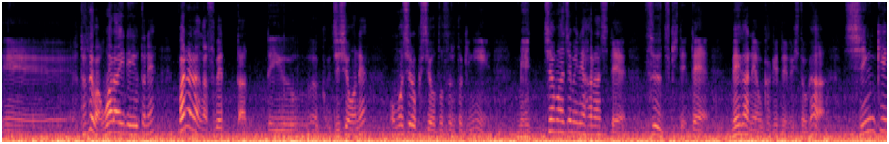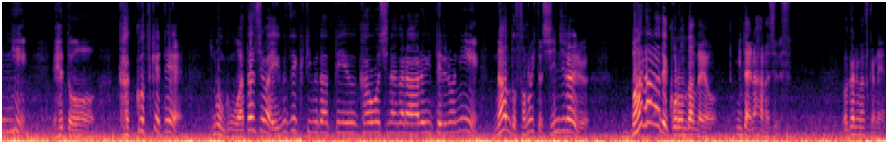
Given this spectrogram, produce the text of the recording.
えー、例えばお笑いで言うとねバナナが滑ったっていう事象をね面白くしようとする時にめっちゃ真面目に話してスーツ着てて眼鏡をかけてる人が真剣にえっ、ー、とかっこつけてもう私はエグゼクティブだっていう顔をしながら歩いてるのになんとその人信じられる。バナナで転んだんだよみたいな話です。わかりますかね？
